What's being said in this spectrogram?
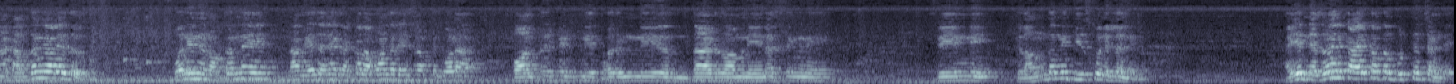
నాకు అర్థం కాలేదు. పోనీ నేను ఒక్కరినే నా మీద అనేక రకాల అపాండాలు వేసినప్పుడు కూడా పాల్ ప్రెసిడెంట్ని తరుణ్ని దాడి రామ్ని నర్సింగ్ని శ్రీని వీళ్ళందరినీ తీసుకొని వెళ్ళాను నేను. అయ్యా నిజమైన కార్యకర్తలు గుర్తించండి.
